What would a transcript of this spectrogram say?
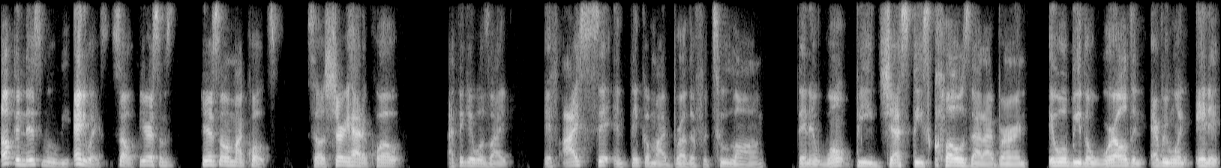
up in this movie. Anyways, so here are some here's some of my quotes. So Shuri had a quote. I think it was like, if I sit and think of my brother for too long, then it won't be just these clothes that I burn. It will be the world and everyone in it.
